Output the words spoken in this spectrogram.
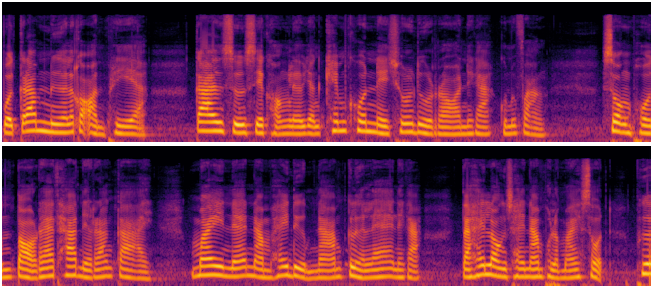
ปวดกล้ามเนื้อแล้วก็อ่อนเพลีย การสูญเสียของเหลวอย่างเข้มข้นในช่วงฤดูร้อนนะคะคุณผู้ฟัง ส่งผลต่อแร่ธาตุในร่างกาย ไม่แนะนำให้ดื่มน้ำเกลือแร่นะคะแต่ให้ลองใช้น้ำผลไม้สด เพื่อ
